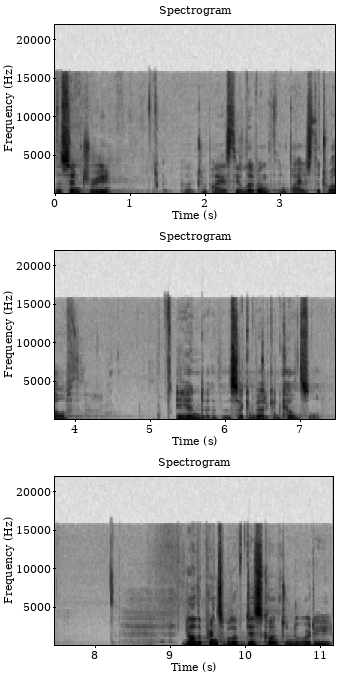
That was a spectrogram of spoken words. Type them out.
the century uh, to Pius XI and Pius XII and the Second Vatican Council. Now, the principle of discontinuity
